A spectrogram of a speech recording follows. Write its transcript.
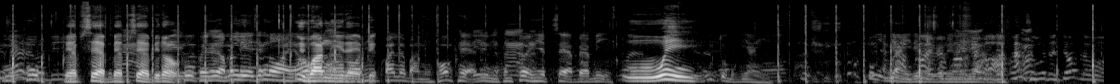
ยู่ใช่แล้วรถดีแบบแซ่บแบบแซ่บพี่น้องผูกไปเรือมันเละจังหน่อยอุ้ยวันนี้ได้เอปิกไปเลยบาดนี้ของแท้นี่นี่เพิ่นเคยเฮ็ดแซ่บแบบนี้โอ้ยอุ้ยตัวบักใหญ่ ตัวใหญ่เด้อบ่ได้น้อยๆเด้ออันสูตรจบแล้วบ่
